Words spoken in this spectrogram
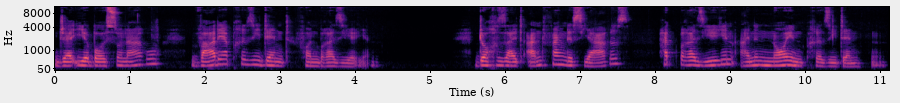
Jair Bolsonaro war der Präsident von Brasilien. Doch seit Anfang des Jahres hat Brasilien einen neuen Präsidenten.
